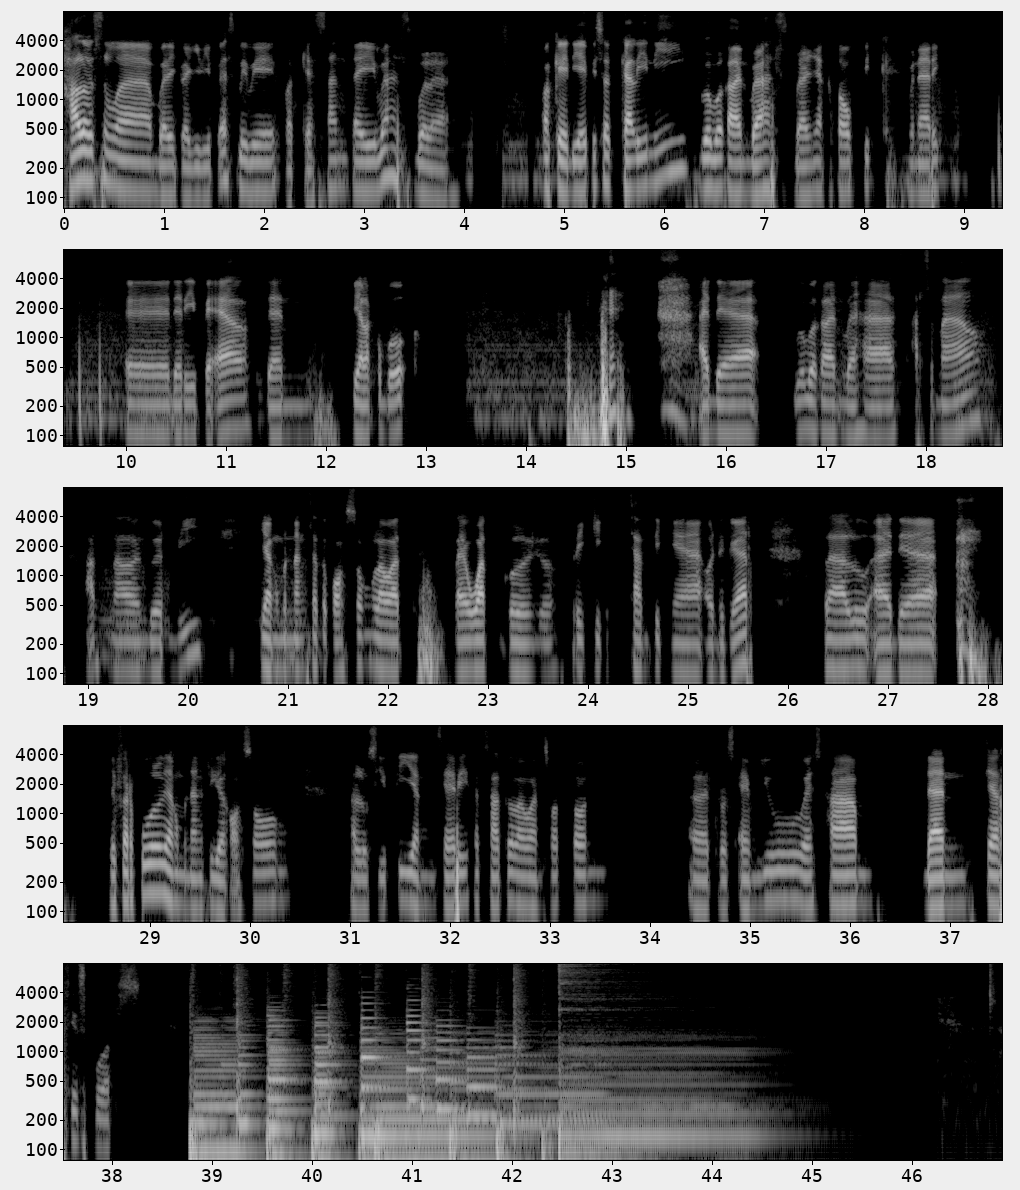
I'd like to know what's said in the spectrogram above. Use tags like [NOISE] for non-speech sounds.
Halo semua, balik lagi di PSBB Podcast Santai Bahas Bola. Oke, di episode kali ini gue bakalan bahas banyak topik menarik eh, dari PL dan Piala Kebo. [LAUGHS] Ada gue bakalan bahas Arsenal, Arsenal dan Burnley yang menang 1-0 lewat lewat gol free kick cantiknya Odegaard. Lalu ada [CLEARS THROAT] Liverpool yang menang 3-0, lalu City yang seri 1-1 lawan Soton, uh, terus MU, West Ham, dan Chelsea Spurs.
